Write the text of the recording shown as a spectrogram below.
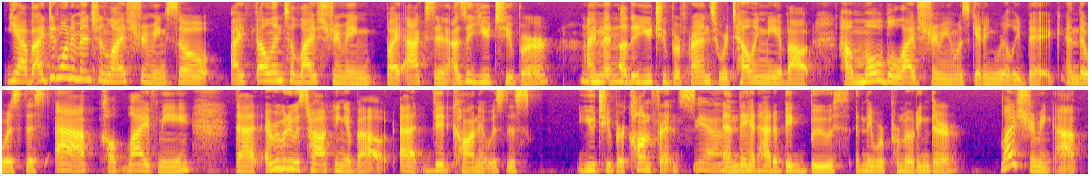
Yeah, but I did want to mention live streaming. So I fell into live streaming by accident as a YouTuber. I met other YouTuber friends who were telling me about how mobile live streaming was getting really big. And there was this app called LiveMe that everybody was talking about at VidCon. It was this YouTuber conference. Yeah. And they had had a big booth and they were promoting their live streaming app.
